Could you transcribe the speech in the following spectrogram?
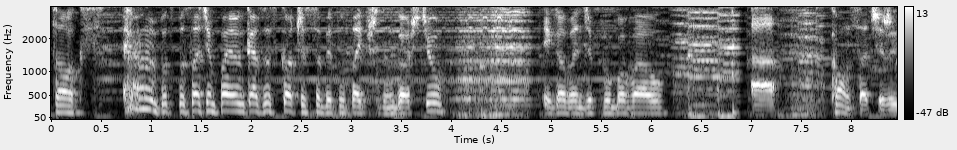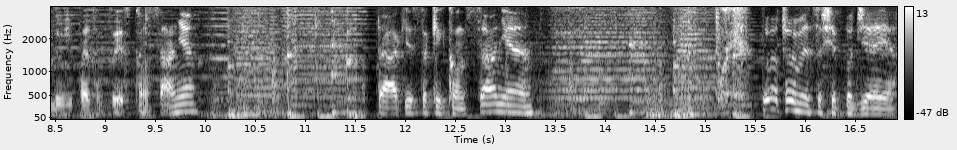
Tox pod postacią pająka zeskoczy sobie tutaj przy tym gościu i go będzie próbował a, kąsać, jeżeli dobrze pamiętam, to jest kąsanie. Tak, jest takie kąsanie. Zobaczymy, co się podzieje.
